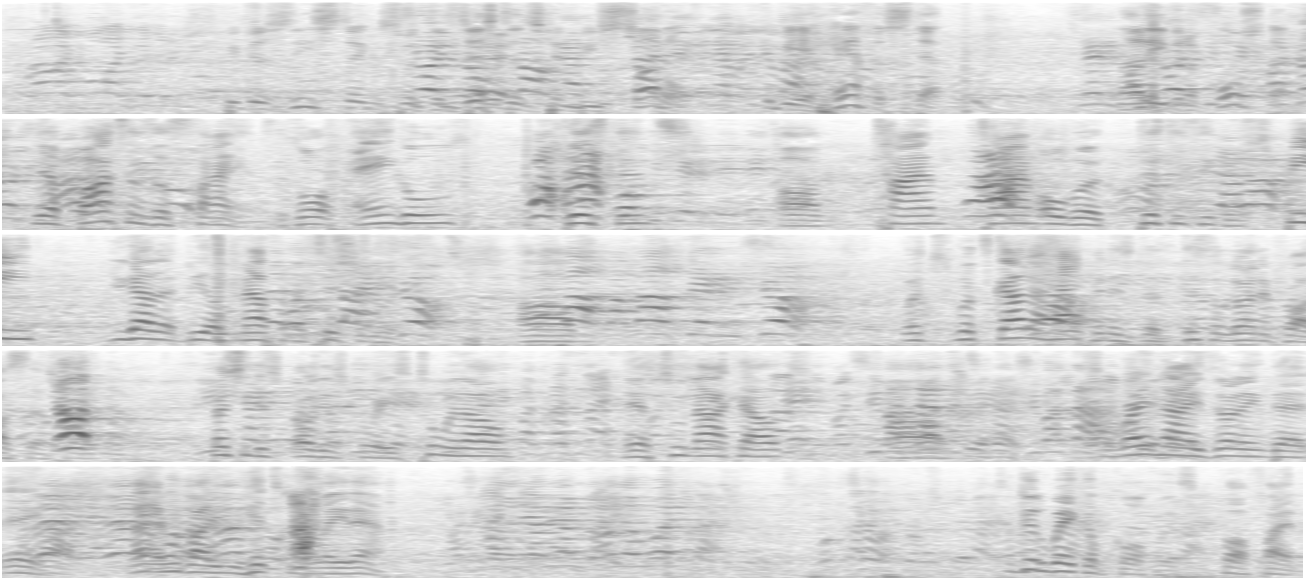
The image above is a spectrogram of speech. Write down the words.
Because these things with the distance can be subtle. It could be a half a step, not even a full step. Yeah, boxing's a science. It's all angles, distance, um, time, time over distance equals speed. You got to be a mathematician here. Um, what's what's got to happen is that this is a learning process right now, especially this early in his career. He's 2 0. He has two knockouts. Um, so right now he's learning that, hey, not everybody who hit's going to lay down. It's a good wake-up call for this for a fighter.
